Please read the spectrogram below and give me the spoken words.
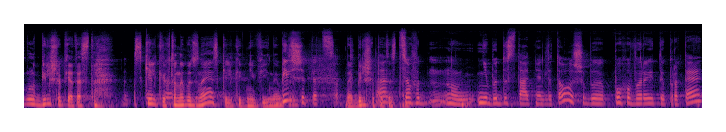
ну більше 500. Скільки 500? хто-небудь знає, скільки днів війни? Більше 500. Да, більше 500. Цього ну ніби достатньо для того, щоб поговорити про те,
